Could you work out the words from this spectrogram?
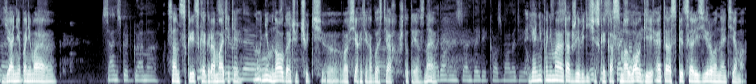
я не понимаю санскритской грамматики. Ну, немного, чуть-чуть э, во всех этих областях что-то я знаю. Я не понимаю также и ведической космологии. Это специализированная тема.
